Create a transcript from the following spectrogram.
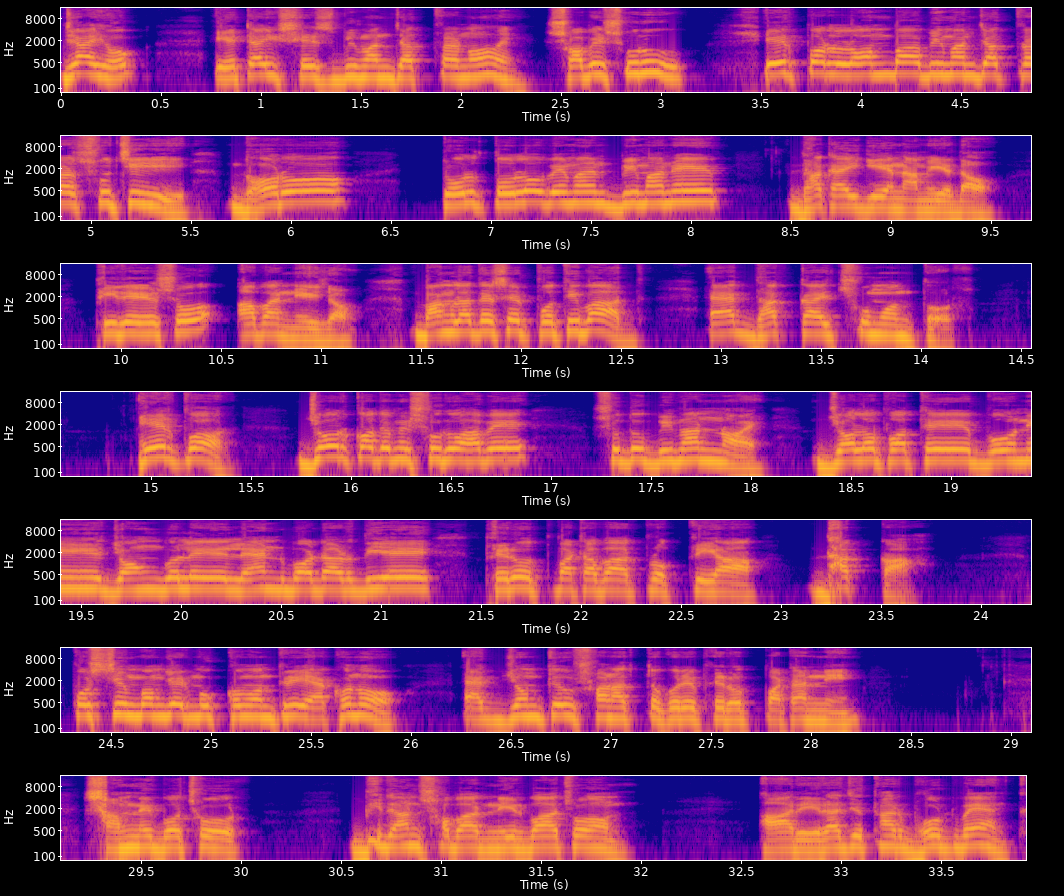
যাই হোক, এটাই শেষ বিমান যাত্রা নয়, সবে শুরু। এরপর লম্বা বিমান যাত্রার সূচি, ধরো তোল তোলো বিমান, বিমানে ঢাকায় গিয়ে নামিয়ে দাও। ফিরে এসো, আবার নিয়ে যাও। বাংলাদেশের প্রতিবাদ, এক ধাক্কায় ছুমন্তর। এরপর জোর কদমে শুরু হবে, শুধু বিমান নয়, জলপথে, বনে, জঙ্গলে ল্যান্ড বর্ডার দিয়ে ফেরত পাঠাবার প্রক্রিয়া, ধাক্কা। পশ্চিমবঙ্গের মুখ্যমন্ত্রী এখনও একজনকেও শনাক্ত করে ফেরত পাঠাননি। সামনের বছর বিধানসভার নির্বাচন, আর এরা যে তাঁর ভোট ব্যাংক,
